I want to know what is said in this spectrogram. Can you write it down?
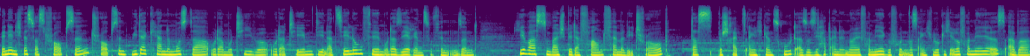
Wenn ihr nicht wisst, was Tropes sind, Tropes sind wiederkehrende Muster oder Motive oder Themen, die in Erzählungen, Filmen oder Serien zu finden sind. Hier war es zum Beispiel der Found Family Trope. Das beschreibt es eigentlich ganz gut. Also sie hat eine neue Familie gefunden, was eigentlich wirklich ihre Familie ist, aber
